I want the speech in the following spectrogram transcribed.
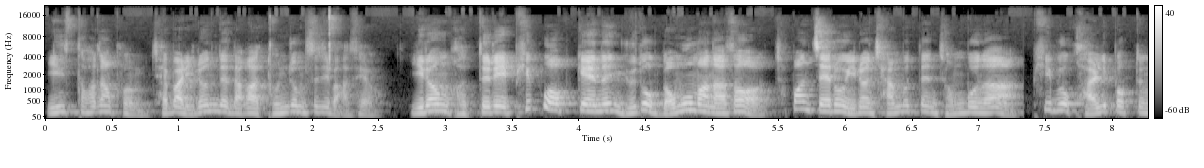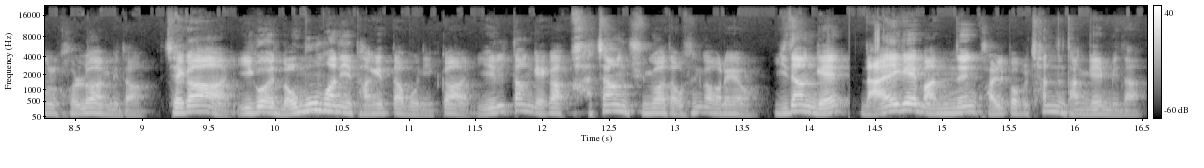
인스타 화장품, 제발 이런 데다가 돈 좀 쓰지 마세요. 이런 것들이 피부 업계에는 유독 너무 많아서 첫 번째로 이런 잘못된 정보나 피부 관리법 등을 걸러야 합니다. 제가 이거에 너무 많이 당했다 보니까 이 1단계가 가장 중요하다고 생각을 해요. 2단계, 나에게 맞는 관리법을 찾는 단계입니다.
